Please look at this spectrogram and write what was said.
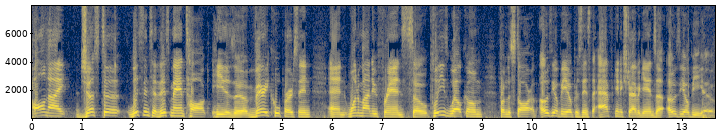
All night just to listen to this man talk. He is a very cool person and one of my new friends. So please welcome from the star of Ozii Obiyo presents the African Extravaganza, Ozii Obiyo.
